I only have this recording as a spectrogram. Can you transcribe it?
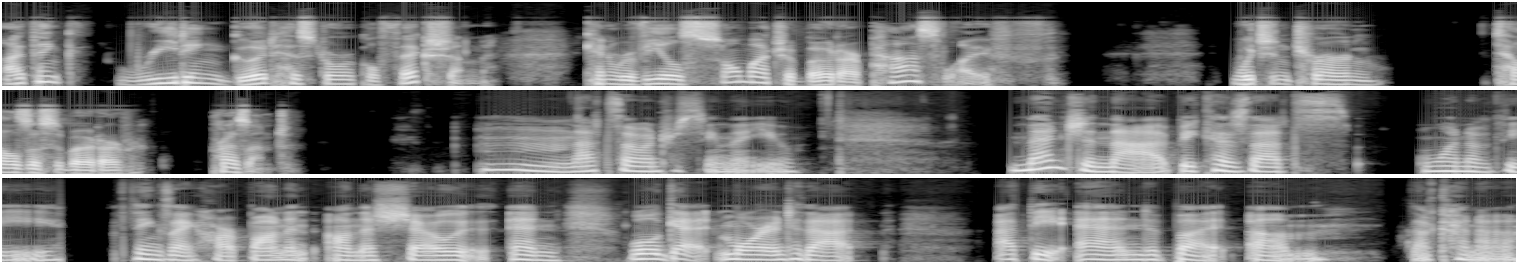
I think reading good historical fiction can reveal so much about our past life, which in turn tells us about our present. Mm, that's so interesting that you mentioned that because that's one of the things I harp on on the show, and we'll get more into that at the end. But um, that kind of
